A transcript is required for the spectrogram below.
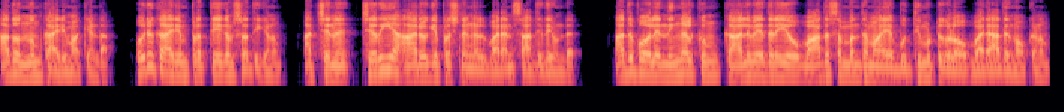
അതൊന്നും കാര്യമാക്കേണ്ട. ഒരു കാര്യം പ്രത്യേകം ശ്രദ്ധിക്കണം. അച്ഛന് ചെറിയ ആരോഗ്യ പ്രശ്നങ്ങൾ വരാൻ സാധ്യതയുണ്ട്. അതുപോലെ നിങ്ങൾക്കും കാലുവേദനയോ വാദസംബന്ധമായ ബുദ്ധിമുട്ടുകളോ വരാതെ നോക്കണം.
